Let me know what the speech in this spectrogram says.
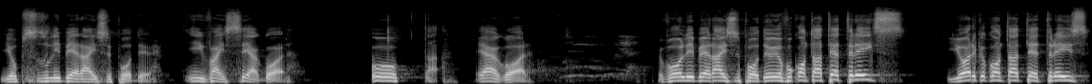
E eu preciso liberar esse poder. E vai ser agora. Tá, é agora. Eu vou liberar esse poder, eu vou contar até três. E a hora que eu contar até três,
